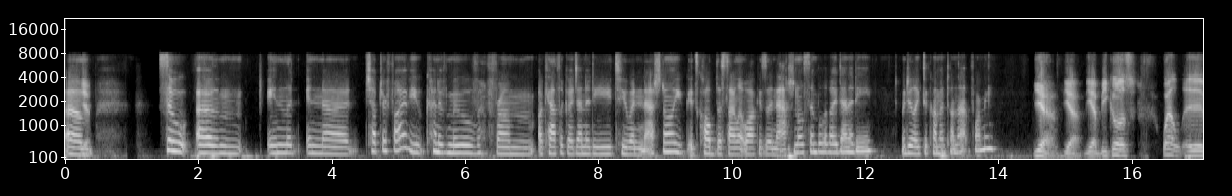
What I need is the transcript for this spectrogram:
Um, yeah. So um, in the in uh, chapter five, you kind of move from a Catholic identity to a national. You, it's called the Silent Walk as a national symbol of identity. Would you like to comment on that for me? Yeah, yeah, yeah. Because well, uh,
